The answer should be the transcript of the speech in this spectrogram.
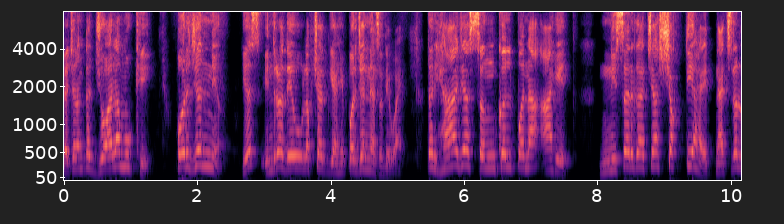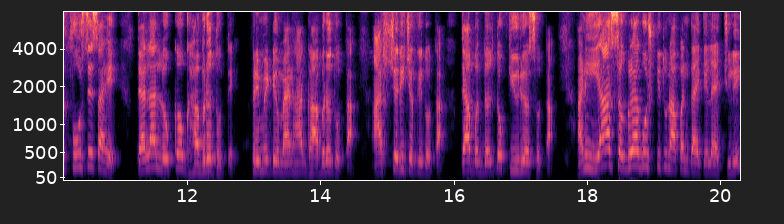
त्याच्यानंतर ज्वालामुखी पर्जन्य येस इंद्रदेव लक्षात घ्या हे पर्जन्याचं देव आहे. तर ह्या ज्या संकल्पना आहेत निसर्गाच्या शक्ती आहेत नॅचरल फोर्सेस आहे त्याला लोक घाबरत होते. प्रिमेटिव्ह मॅन हा घाबरत होता आश्चर्यचकित होता त्याबद्दल तो क्युरियस होता. आणि या सगळ्या गोष्टीतून आपण काय केलं ऍक्च्युली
